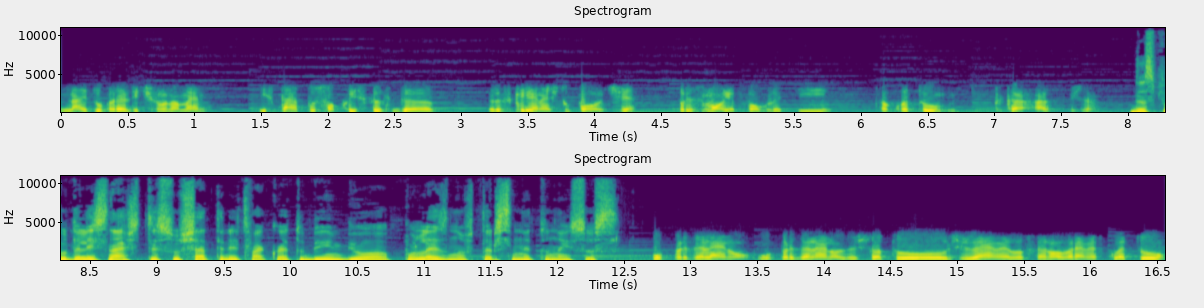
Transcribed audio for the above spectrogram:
най-добре лично на мен. И в тази посока исках да разкрия нещо повече през моя поглед и това, което така аз виждам. Да сподели с нашите слушатели това, което би им било полезно в търсенето на Исус. Определено, определено, защото живееме в едно време, в което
